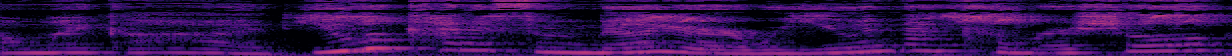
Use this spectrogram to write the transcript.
Oh my god, you look kind of familiar. Were you in that commercial?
